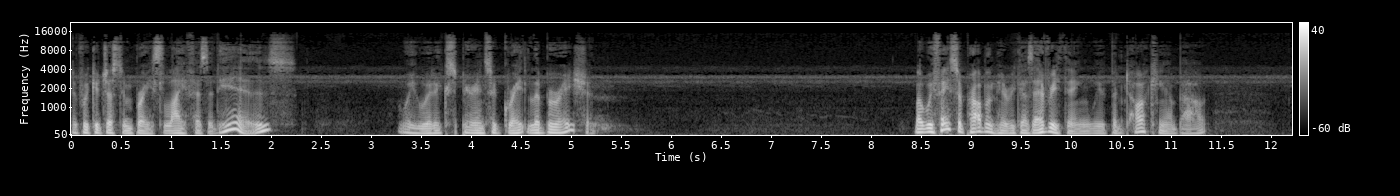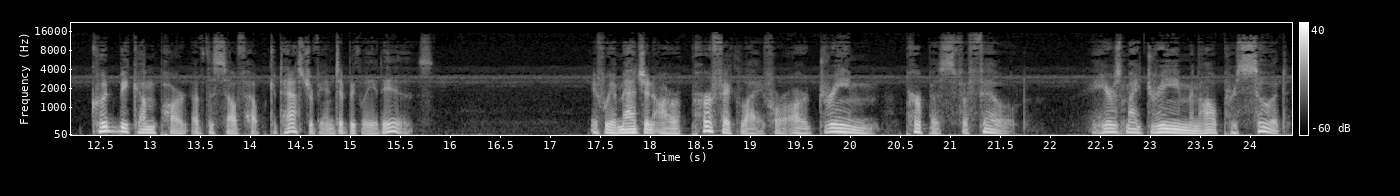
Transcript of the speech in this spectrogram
If we could just embrace life as it is, we would experience a great liberation. But we face a problem here because everything we've been talking about could become part of the self help catastrophe, and typically it is. If we imagine our perfect life or our dream purpose fulfilled, here's my dream and I'll pursue it.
